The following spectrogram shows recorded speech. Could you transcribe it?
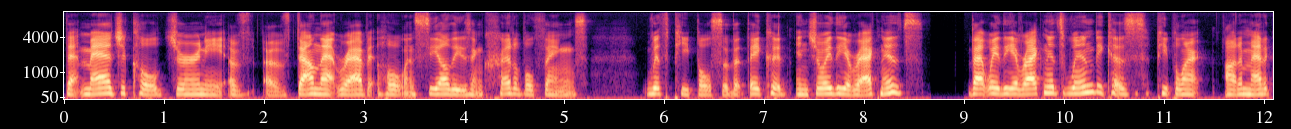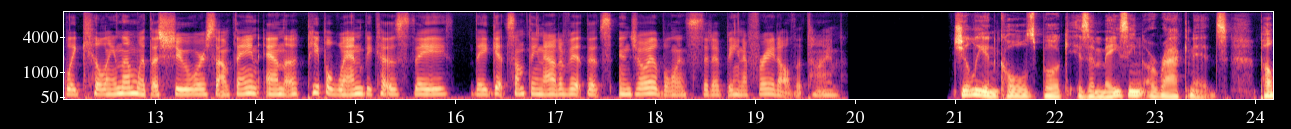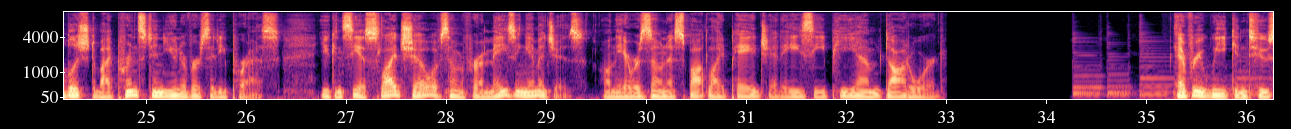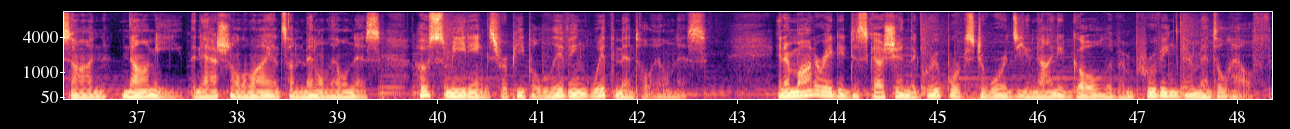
that magical journey of, of down that rabbit hole and see all these incredible things with people so that they could enjoy the arachnids. That way, the arachnids win because people aren't automatically killing them with a shoe or something, and the people win because they they get something out of it that's enjoyable instead of being afraid all the time. Jillian Cowles' book is Amazing Arachnids, published by Princeton University Press. You can see a slideshow of some of her amazing images on the Arizona Spotlight page at azpm.org. Every week in Tucson, NAMI, the National Alliance on Mental Illness, hosts meetings for people living with mental illness. In a moderated discussion, the group works towards a united goal of improving their mental health.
